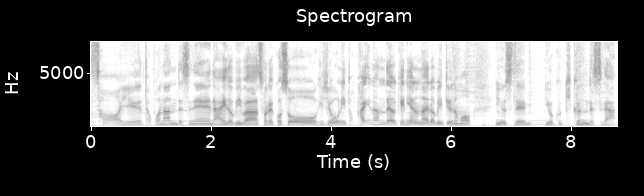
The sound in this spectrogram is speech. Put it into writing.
そういうとこなんですね。ナイロビはそれこそ非常に都会なんだよ、ケニアのナイロビというのもニュースでよく聞くんですが、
